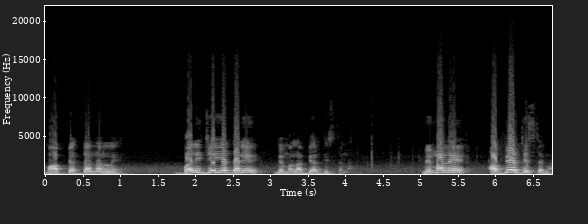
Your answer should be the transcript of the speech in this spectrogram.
మా పెద్దన్నల్ని బలి చేయొద్దని మిమ్మల్ని అభ్యర్థిస్తున్నా. మిమ్మల్ని అభ్యర్థిస్తున్నా.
